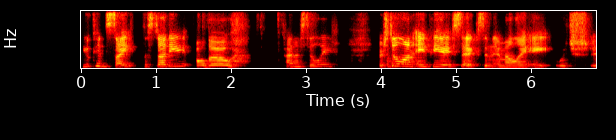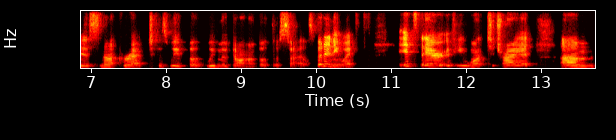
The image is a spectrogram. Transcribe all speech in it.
You can cite the study, although it's kind of silly. They're still on APA six and MLA eight, which is not correct because we've both, we've moved on on both those styles. But anyway, it's there if you want to try it. Um,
